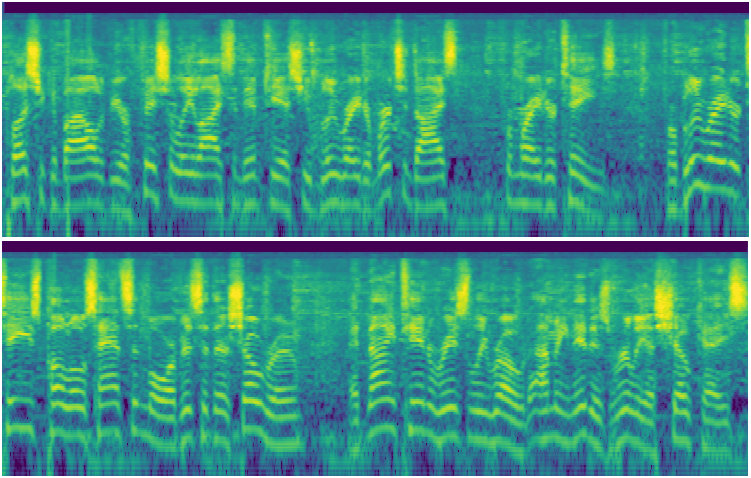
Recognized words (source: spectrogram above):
Plus, you can buy all of your officially licensed MTSU Blue Raider merchandise from Raider Tees. For Blue Raider tees, polos, hats, and more, visit their showroom at 910 Risley Road. I mean, it is really a showcase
